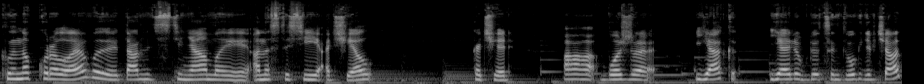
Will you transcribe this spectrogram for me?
клинок королеви, танець з тінями Анастасії Ачел. Качель. А, Боже, як я люблю цих двох дівчат.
